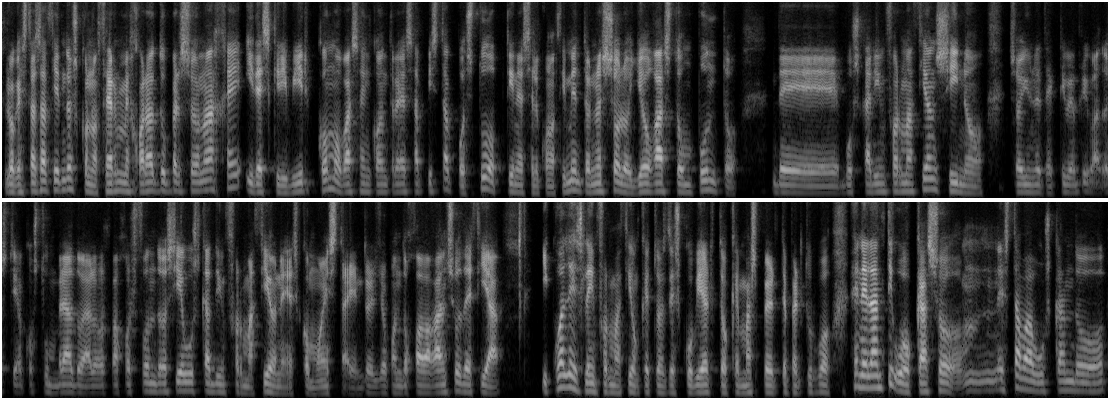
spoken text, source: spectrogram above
lo que estás haciendo es conocer mejor a tu personaje y describir cómo vas a encontrar esa pista, pues tú obtienes el conocimiento. No es solo yo gasto un punto de buscar información, sino soy un detective privado, estoy acostumbrado a los bajos fondos y he buscado informaciones como esta. Y entonces yo cuando jugaba Gansu decía, ¿y cuál es la información que tú has descubierto que más te perturbó? En el antiguo caso mm, estaba buscando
